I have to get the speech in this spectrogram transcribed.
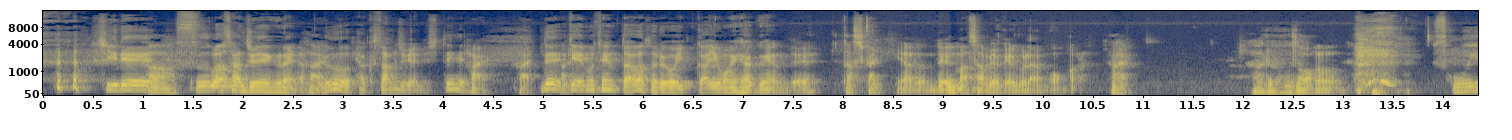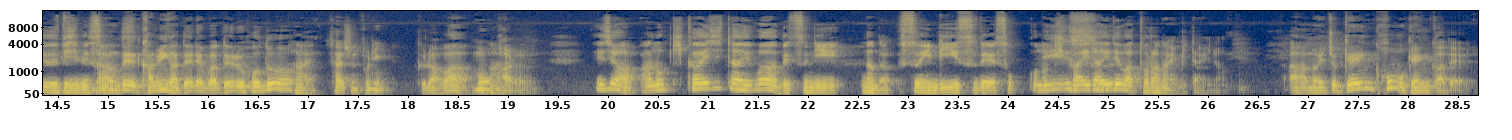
仕入れあはあ数万30円ぐらいなんだけど、130円にして。はい。はい。で、はいゲームセンターはそれを1回400円で確かに。やるんで、うんまあ300円ぐらい儲かる。はい。なるほど。うん。そういうビジネスなんで紙が出れば出るほど、はい最初のプリンクラは儲かる。え、じゃあ、あの機械自体は別に、なんだ、普通にリースで、そこの機械代では取らないみたいな。あの、一応原、ほぼ原価で、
